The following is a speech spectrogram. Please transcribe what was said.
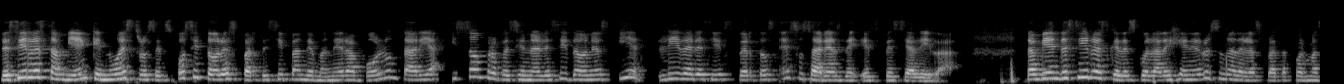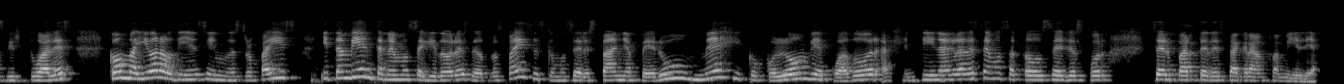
Decirles también que nuestros expositores participan de manera voluntaria y son profesionales idóneos y líderes y expertos en sus áreas de especialidad. También decirles que la Escuela de Género es una de las plataformas virtuales con mayor audiencia en nuestro país y también tenemos seguidores de otros países como ser España, Perú, México, Colombia, Ecuador, Argentina. Agradecemos a todos ellos por ser parte de esta gran familia.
